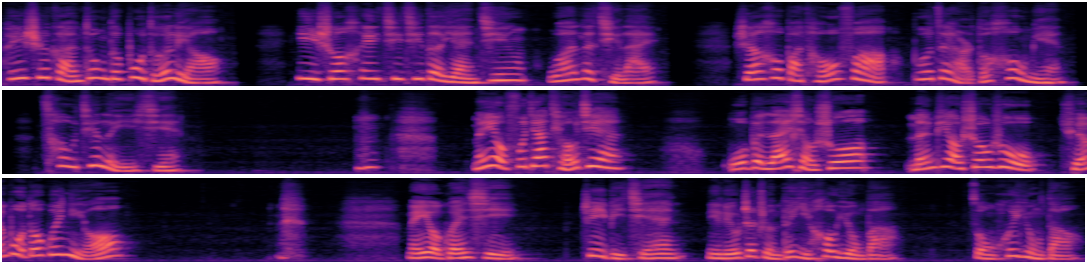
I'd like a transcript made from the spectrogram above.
裴迟感动的不得了，一双黑漆漆的眼睛弯了起来，然后把头发拨在耳朵后面，凑近了一些。嗯，没有附加条件。我本来想说，门票收入全部都归你哦。没有关系，这笔钱你留着准备以后用吧。总会用到。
